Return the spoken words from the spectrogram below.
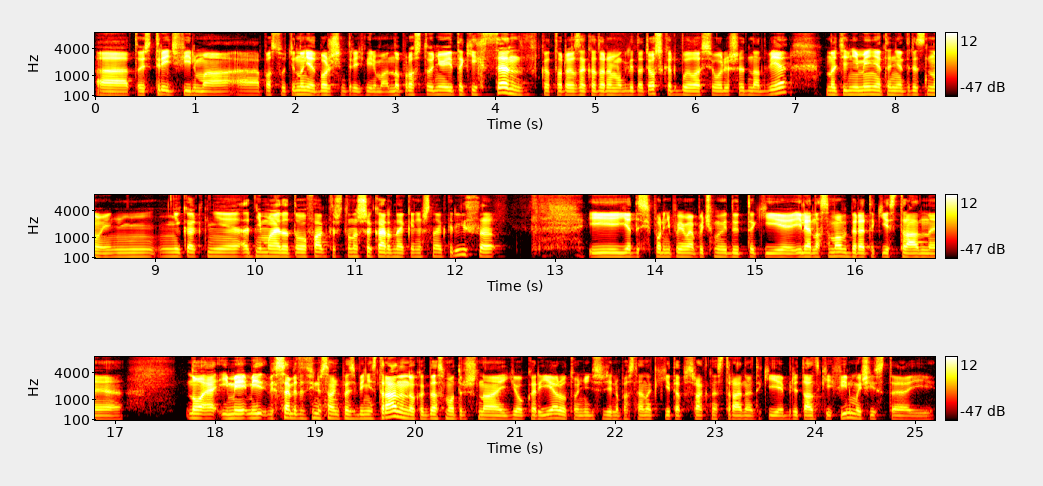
А, то есть треть фильма, а, по сути, ну нет, больше, чем треть фильма, но просто у нее и таких сцен, в которые, за которые могли дать Оскар, было всего лишь одна-две, но тем не менее это не отрицает, ну, никак не отнимает от того факта, что она шикарная, конечно, актриса, и я до сих пор не понимаю, почему идут такие, или она сама выбирает такие странные, ну, а име- сам этот фильм сам по себе не странный, но когда смотришь на ее карьеру, то у нее действительно постоянно какие-то абстрактные, странные такие британские фильмы чисто, и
